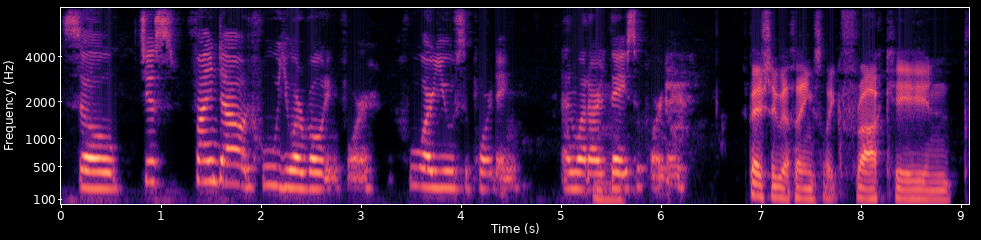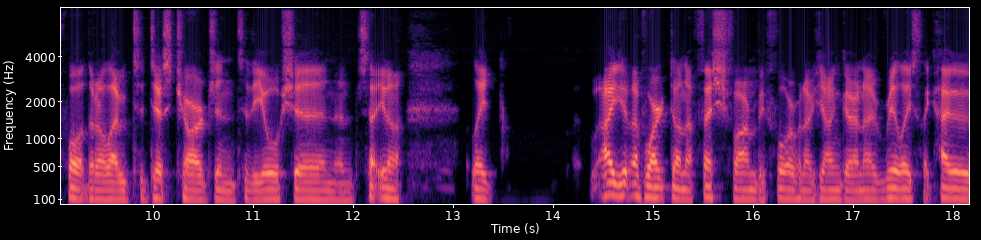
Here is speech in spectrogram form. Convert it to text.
So just find out who you are voting for. Who are you supporting? And what are mm. they supporting? Especially with things like fracking and what they're allowed to discharge into the ocean. And, you know, like I, I've worked on a fish farm before when I was younger, and I realized like how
